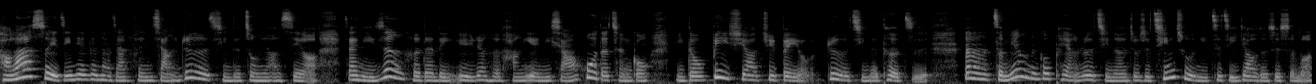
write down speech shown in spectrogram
好啦，所以今天跟大家分享热情的重要性哦，在你任何的领域、任何行业，你想要获得成功，你都必须要具备有热情的特质。那怎么样能够培养热情呢？就是清楚你自己要的是什么，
